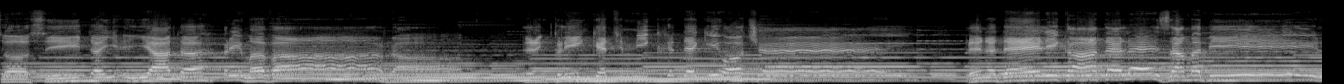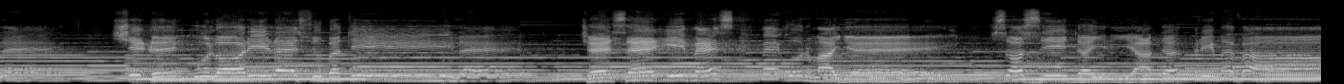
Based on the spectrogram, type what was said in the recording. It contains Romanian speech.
Sosită iată primăvara, În clinchet mic de ghiocei, în delicatele zambile Și în culorile subtile Ce se ivesc pe urma ei. Sosită iată primăvara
